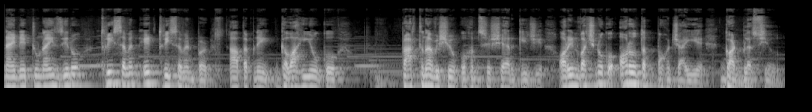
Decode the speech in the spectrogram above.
Nine eight two nine zero three seven eight three seven पर आप अपने गवाहियों को, प्रार्थना विषयों को हमसे शेयर कीजिए और इन वचनों को औरों तक पहुंचाइए। गॉड ब्लेस यू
